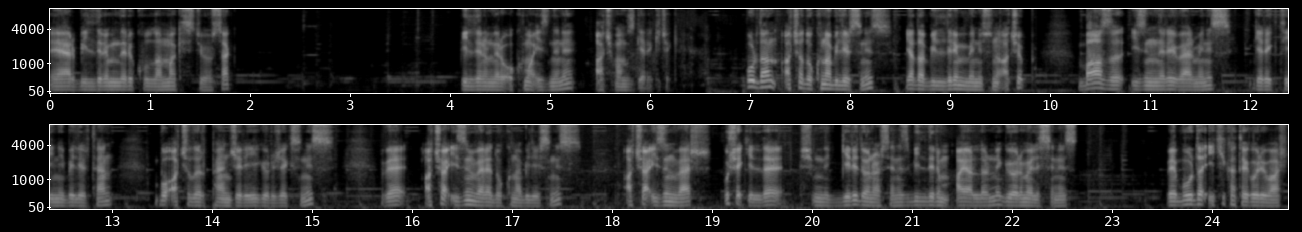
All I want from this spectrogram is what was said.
Eğer bildirimleri kullanmak istiyorsak bildirimleri okuma iznini açmamız gerekecek. Buradan aça dokunabilirsiniz ya da bildirim menüsünü açıp bazı izinleri vermeniz gerektiğini belirten bu açılır pencereyi göreceksiniz ve aça izin vere dokunabilirsiniz. Aça izin ver. Bu şekilde şimdi geri dönerseniz bildirim ayarlarını görmelisiniz. Ve burada iki kategori var.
